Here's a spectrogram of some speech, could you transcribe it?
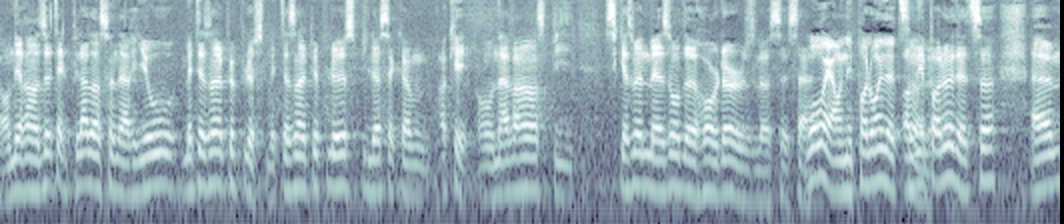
on est rendu à tel plan dans le scénario, mettez-en un peu plus, mettez-en un peu plus, puis là, c'est comme, OK, on avance, puis c'est quasiment une maison de hoarders, là. C'est ça. Ouais, on n'est pas loin de ça. On n'est pas loin de ça. Euh,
